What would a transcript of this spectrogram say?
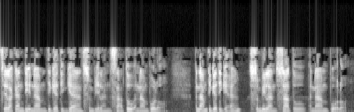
Silakan di 633 9160. 633 9160.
